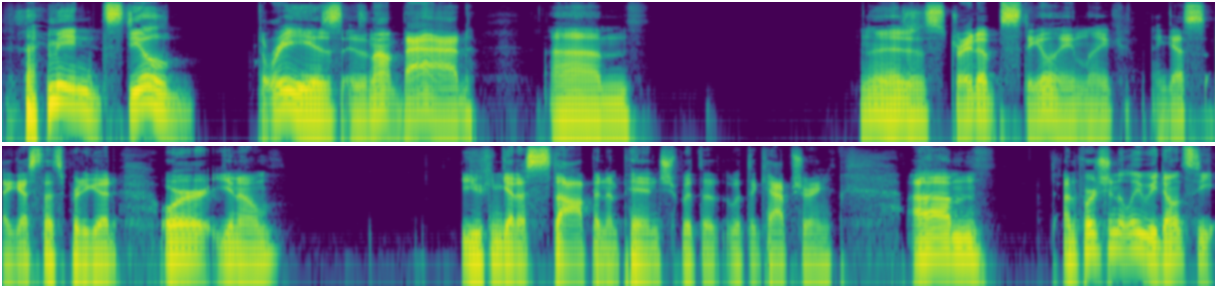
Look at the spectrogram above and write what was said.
I mean, steal 3 is is not bad. Um just straight up stealing like i guess i guess that's pretty good or you know you can get a stop in a pinch with the with the capturing um unfortunately we don't see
